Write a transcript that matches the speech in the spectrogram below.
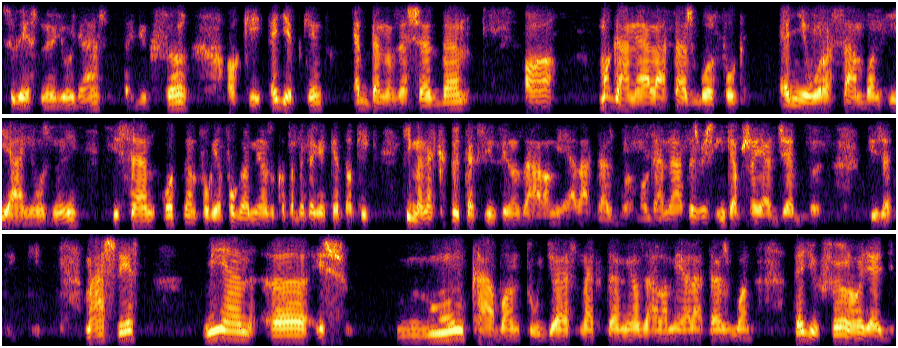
szülésznőgyógyást, tegyük föl, aki egyébként ebben az esetben a magánellátásból fog ennyi óra számban hiányozni, hiszen ott nem fogja fogadni azokat a betegeket, akik kimenekültek szintén az állami ellátásból, magánellátásból, és inkább saját zsebből fizetik ki. Másrészt milyen és munkában tudja ezt megtenni az állami ellátásban. Tegyük föl, hogy egy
